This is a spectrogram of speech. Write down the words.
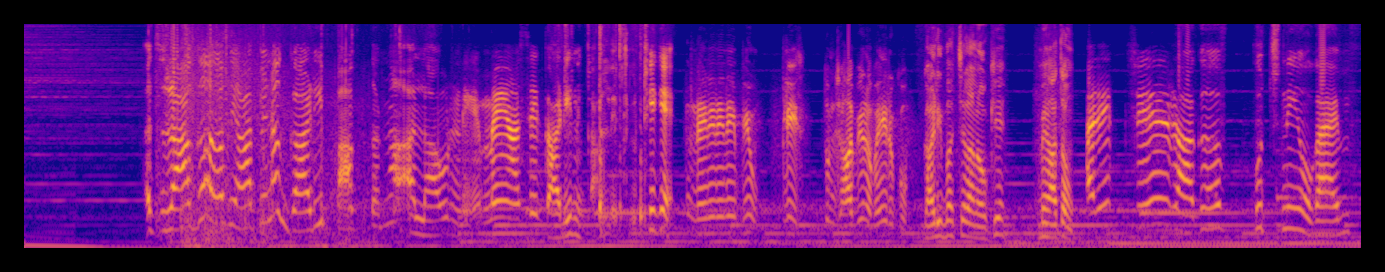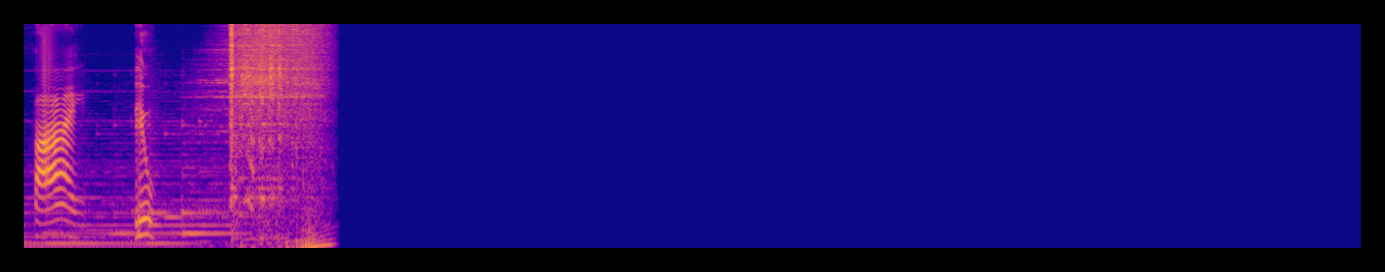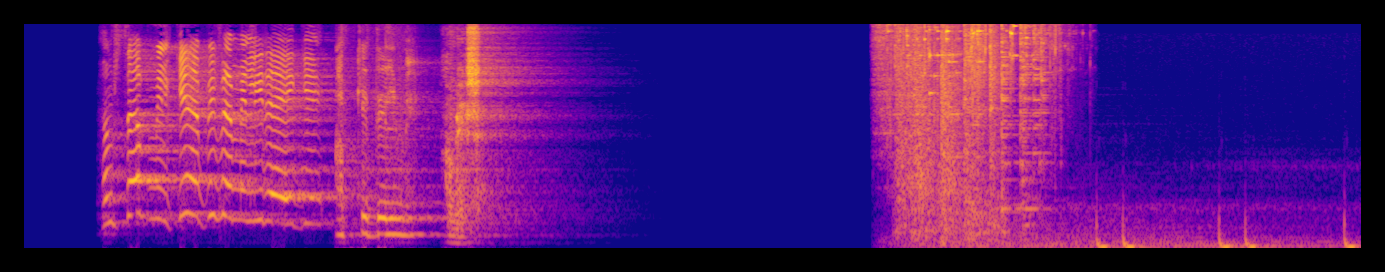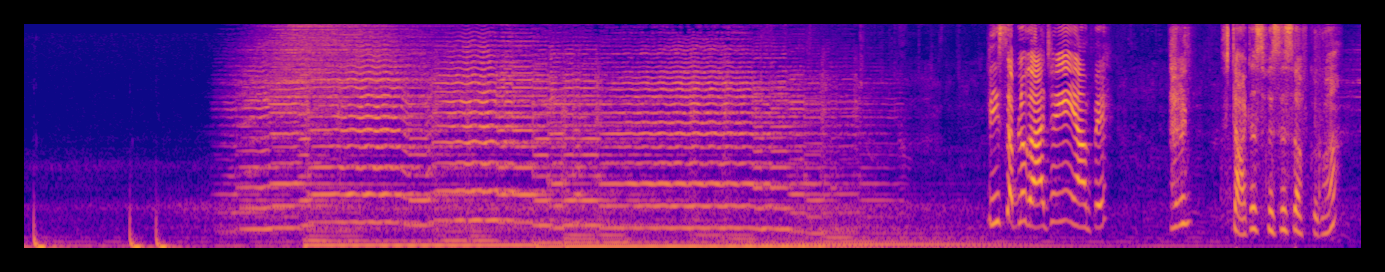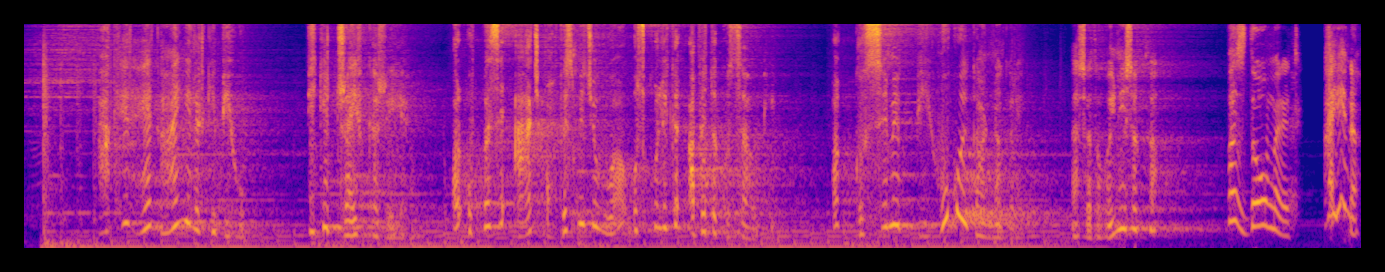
राघव यहाँ पे ना गाड़ी पार्क करना अलाउड नहीं है। मैं यहाँ से गाड़ी निकाल लेती हूँ ठीक है? नहीं नहीं नहीं पीयू प्लीज़ तुम जहाँ भी हो ना वहीं रुको। गाड़ी मत चलाना ओके मैं आता हूँ। अरे चिल राघव कुछ नहीं होगा आई एम फाइन पीयू हम सब मिलके हैप्पी फैमिली रहेंगे। आपके दिल में। हमेशा। लोग आ जाइए यहाँ पे। धरन स्टार्टर्स फिर से सर्व करो हाँ? आखिर है कहाँ ये लड़की पीहू पी के ड्राइव कर रही है। और ऊपर से आज ऑफ़िस में जो हुआ उसको लेकर अभी तक गुस्सा होगी। और गुस्से में पीहू कोई कांड ना करे। ऐसा तो हो ही नहीं सकता। बस दो मिनट आइए ना।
